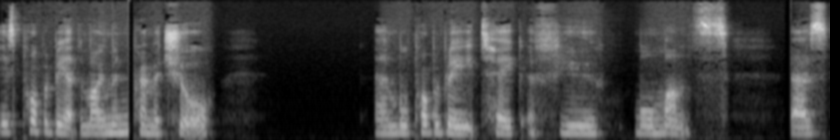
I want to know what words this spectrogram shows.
is probably at the moment premature and will probably take a few more months as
